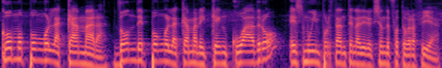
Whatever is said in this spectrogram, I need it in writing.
cómo pongo la cámara, dónde pongo la cámara y qué encuadro es muy importante en la dirección de fotografía.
